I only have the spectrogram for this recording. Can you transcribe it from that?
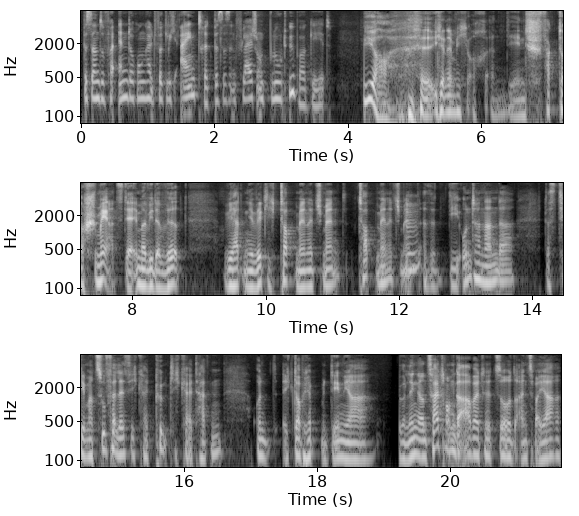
bis dann so Veränderungen halt wirklich eintritt, bis es in Fleisch und Blut übergeht. Ja, ich erinnere mich auch an den Faktor Schmerz, der immer wieder wirkt. Wir hatten hier wirklich Top-Management, Top-Management, also die untereinander das Thema Zuverlässigkeit, Pünktlichkeit hatten. Und ich glaube, ich habe mit denen ja über einen längeren Zeitraum gearbeitet, so ein, zwei Jahre.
